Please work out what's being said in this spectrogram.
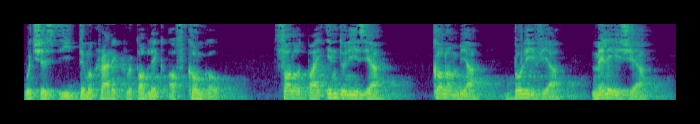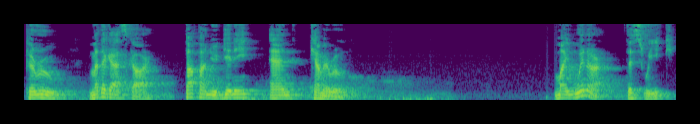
which is the Democratic Republic of Congo, followed by Indonesia, Colombia, Bolivia, Malaysia, Peru, Madagascar, Papua New Guinea, and Cameroon. My winner this week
